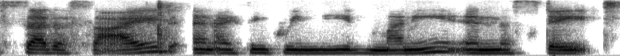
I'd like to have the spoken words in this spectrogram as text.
set aside and i think we need money in the state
